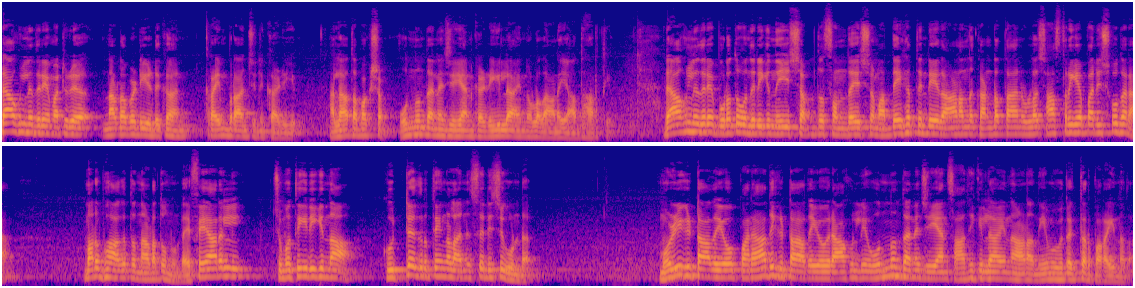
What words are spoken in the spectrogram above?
രാഹുലിനെതിരെ മറ്റൊരു നടപടിയെടുക്കാൻ ക്രൈംബ്രാഞ്ചിന് കഴിയും. അല്ലാത്ത പക്ഷം ഒന്നും തന്നെ ചെയ്യാൻ കഴിയില്ല എന്നുള്ളതാണ് യാഥാർത്ഥ്യം. രാഹുലിനെതിരെ പുറത്തു വന്നിരിക്കുന്ന ഈ ശബ്ദ സന്ദേശം അദ്ദേഹത്തിന്റെതാണെന്ന് കണ്ടെത്താനുള്ള ശാസ്ത്രീയ പരിശോധന മറുഭാഗത്ത് നടത്തുന്നുണ്ട്. എഫ്ഐആറിൽ ചുമത്തിയിരിക്കുന്ന കുറ്റകൃത്യങ്ങൾ അനുസരിച്ചുകൊണ്ട് മൊഴി കിട്ടാതെയോ പരാതി കിട്ടാതെയോ രാഹുലിനെ ഒന്നും തന്നെ ചെയ്യാൻ സാധിക്കില്ല എന്നാണ് നിയമവിദഗ്ധർ പറയുന്നത്.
